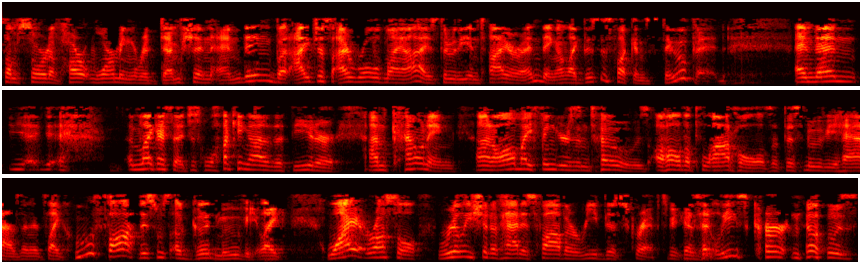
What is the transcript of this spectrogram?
some sort of heartwarming redemption ending. But I just I rolled my eyes through the entire ending. I'm like, this is fucking stupid. And then, and like I said, just walking out of the theater, I'm counting on all my fingers and toes all the plot holes that this movie has. And it's like, who thought this was a good movie? Like, Wyatt Russell really should have had his father read this script because at least Kurt knows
